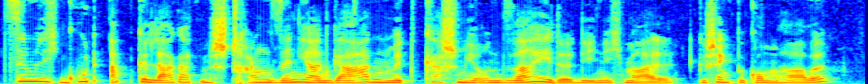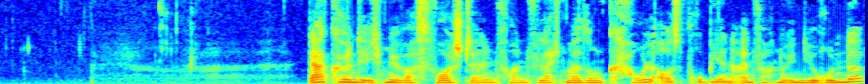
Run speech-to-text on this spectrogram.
ziemlich gut abgelagerten Strang Senjan Garden mit Kaschmir und Seide, den ich mal geschenkt bekommen habe. Da könnte ich mir was vorstellen von. Vielleicht mal so ein Kaul ausprobieren, einfach nur in die Runde.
